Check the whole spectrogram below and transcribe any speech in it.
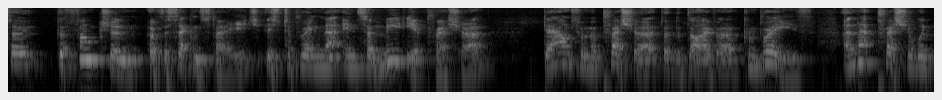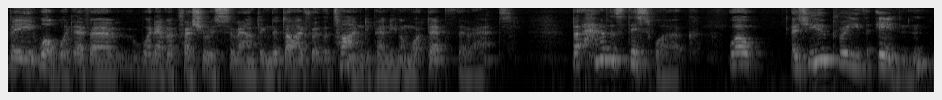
So the function of the second stage is to bring that intermediate pressure down from a pressure that the diver can breathe. And that pressure would be, well, whatever, whatever pressure is surrounding the diver at the time, depending on what depth they're at. But how does this work? Well, as you breathe in,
